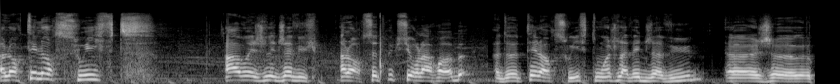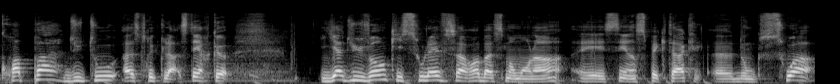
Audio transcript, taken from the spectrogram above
Alors Taylor Swift, ah ouais je l'ai déjà vu. Alors ce truc sur la robe de Taylor Swift, moi je l'avais déjà vu, euh, je crois pas du tout à ce truc là. C'est-à-dire que il y a du vent qui soulève sa robe à ce moment-là et c'est un spectacle. Euh, donc soit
